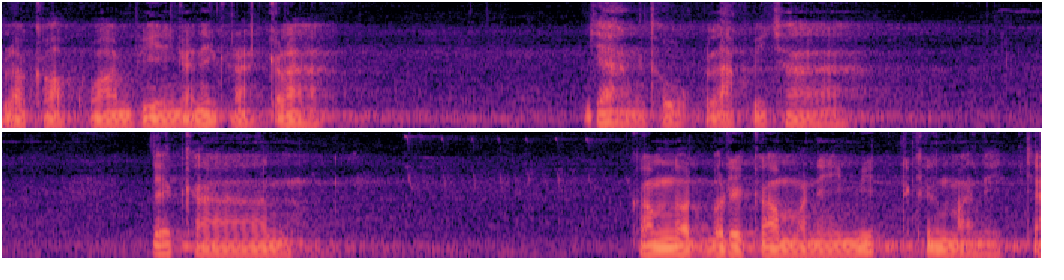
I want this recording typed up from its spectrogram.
ประกอบความเพียรกันให้กล้ากล้า อย่างถูกหลักวิชา ด้วยการกำหนดบริกรรมมณีมิตรขึ้นมาในใจ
